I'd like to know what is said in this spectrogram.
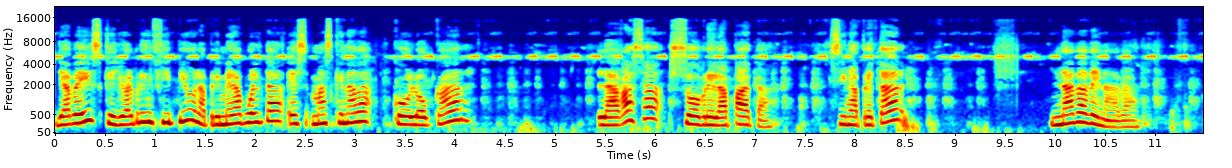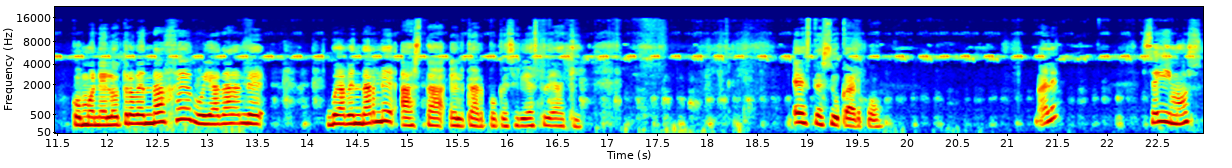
Ya veis que yo al principio, la primera vuelta es más que nada colocar la gasa sobre la pata, sin apretar nada de nada. Como en el otro vendaje, voy a darle, voy a vendarle hasta el carpo, que sería este de aquí. Este es su carpo. ¿Vale? Seguimos.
